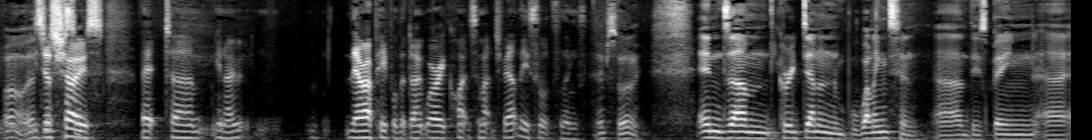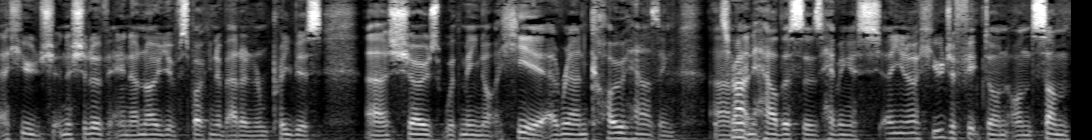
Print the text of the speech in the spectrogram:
Wow, it just shows that um, you know there are people that don't worry quite so much about these sorts of things. Absolutely. And um, Greg, down in Wellington, uh, there's been uh, a huge initiative, and I know you've spoken about it in previous uh, shows with me not here around co-housing, um, right. and how this is having a s- you know a huge effect on on some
